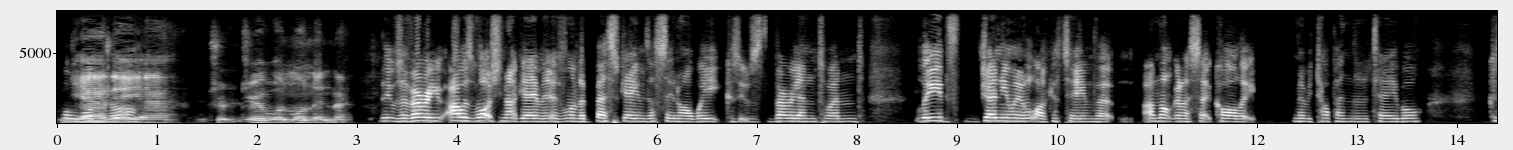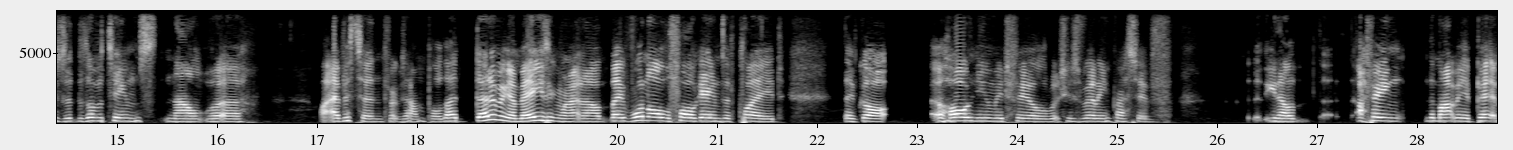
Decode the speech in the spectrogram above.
One, yeah, one they uh, drew one one, didn't they? It was a very. I was watching that game, and it was one of the best games I've seen all week because it was very end to end. Leeds genuinely look like a team that I'm not going to say call it maybe top end of the table because there's other teams now that like Everton, for example, they're they're doing amazing right now. They've won all the four games they've played. They've got a whole new midfield, which is really impressive you know, I think there might be a bit.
